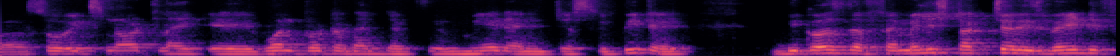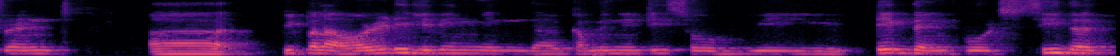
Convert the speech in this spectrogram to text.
Uh, so it's not like a one prototype that we made and just repeated. Because the family structure is very different uh, people are already living in the community so we take the inputs see the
